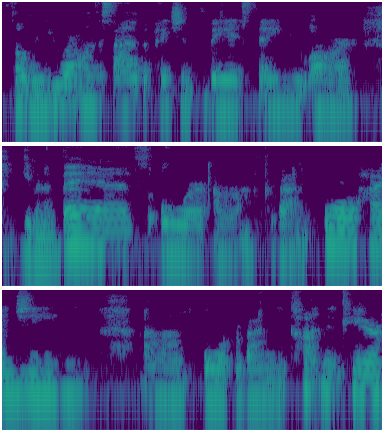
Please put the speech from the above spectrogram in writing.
So when you are on the side of the patient's bed, say you are giving a bath or um, providing oral hygiene um, or providing incontinent care,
